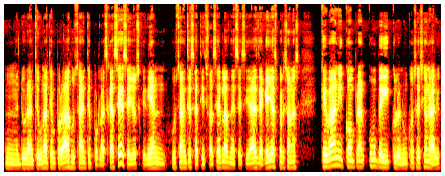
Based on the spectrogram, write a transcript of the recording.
mm, durante una temporada justamente por la escasez. Ellos querían justamente satisfacer las necesidades de aquellas personas que van y compran un vehículo en un concesionario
